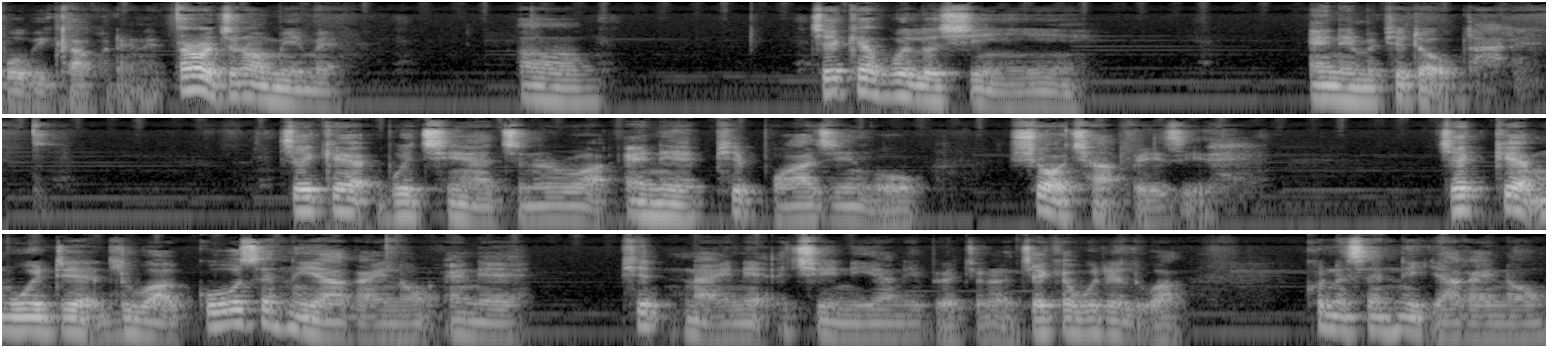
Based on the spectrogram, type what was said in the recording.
ပို့ပြီးကာကွယ်နိုင်တယ်အဲ့တော့ကျွန်တော်မေးမယ်အာ check up ဝတ်လို့ရှိရင်အနေမဖြစ်တော့ဘူးလားတဲ့ check up ဝတ်ခြင်းကကျွန်တော်တို့ကအနေဖြစ်ပွားခြင်းကို short ချပေးစီတယ် jacket မွေးတဲ့လူက62ရာခိုင်နှုန်းအနေဖြစ်နိုင်တဲ့အခြေအနေကနေပြီးတော့ကျွန်တော် jacket ဝတ်တဲ့လူက82ရာခိုင်နှုန်း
